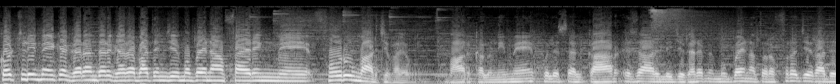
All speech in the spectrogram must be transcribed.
कोटड़ी में एक घर अंदर घर आबाद के मुबैना फायरिंग में फोरू मार भार कॉलोनी में पुलिस एहलकार इजहार अली के घर में मुबैना तौर तो अफर इरादे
